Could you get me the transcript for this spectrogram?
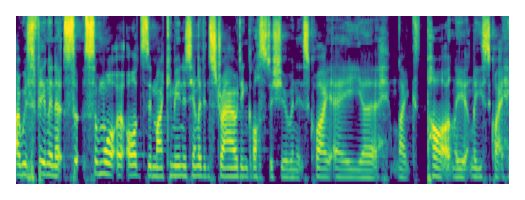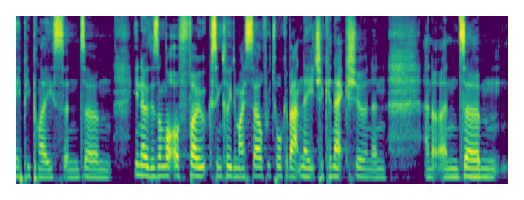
I was feeling at somewhat at odds in my community. I live in Stroud in Gloucestershire, and it's quite a, uh, like, partly at least, quite a hippie place. And, um, you know, there's a lot of folks, including myself, we talk about nature connection and, and, and, um,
